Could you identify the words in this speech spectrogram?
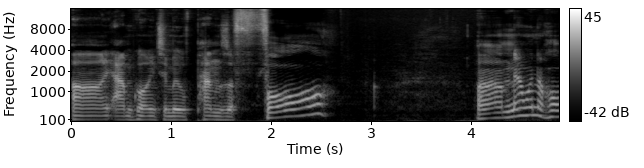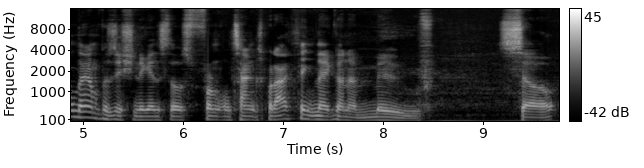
I am going to move Panzer four. I'm now in a hold down position against those frontal tanks, but I think they're going to move. So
